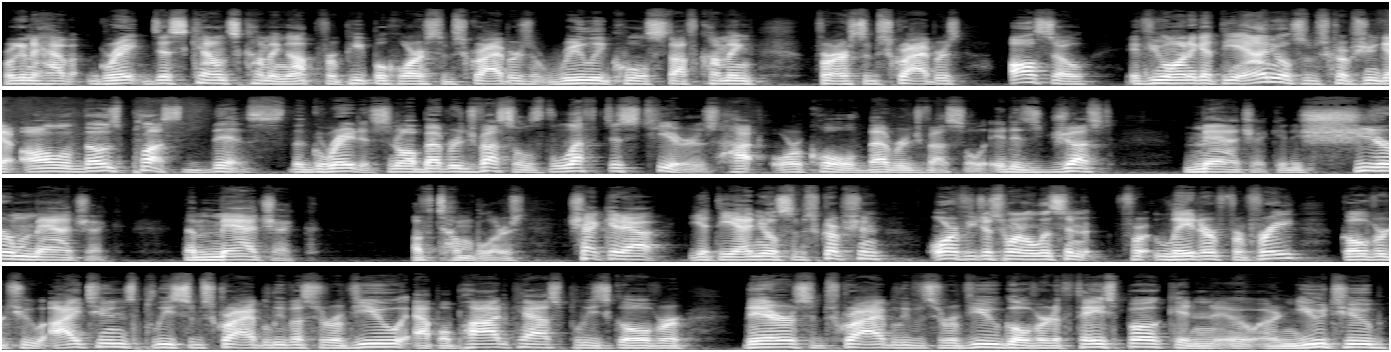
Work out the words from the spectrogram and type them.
We're going to have great discounts coming up for people who are subscribers. Really cool stuff coming for our subscribers. Also, if you want to get the annual subscription, you get all of those, plus this, the greatest in all beverage vessels, the leftist tears, hot or cold beverage vessel. It is just magic. It is sheer magic. The magic of tumblers. Check it out. You get the annual subscription. Or if you just want to listen for later for free, go over to iTunes. Please subscribe, leave us a review. Apple Podcasts, please go over there, subscribe, leave us a review. Go over to Facebook and uh, on YouTube.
